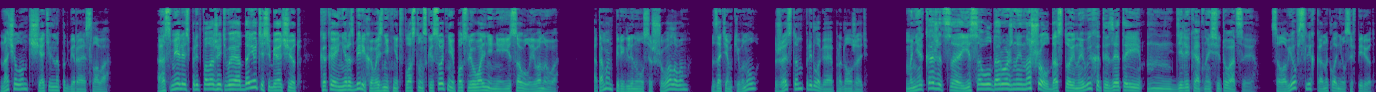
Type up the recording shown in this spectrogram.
Начал он, тщательно подбирая слова. — Осмелюсь предположить, вы отдаете себе отчет, какая неразбериха возникнет в пластунской сотне после увольнения Исаула Иванова? Атаман переглянулся с Шуваловым, затем кивнул, жестом предлагая продолжать. — Мне кажется, Исаул Дорожный нашел достойный выход из этой м, деликатной ситуации. Соловьев слегка наклонился вперед.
